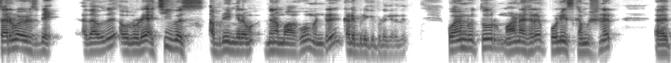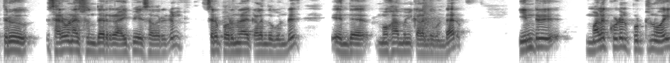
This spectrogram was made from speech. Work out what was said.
சர்வைவர்ஸ் டே அதாவது அவர்களுடைய அச்சீவர்ஸ் அப்படிங்கிற தினமாகவும் இன்று கடைபிடிக்கப்படுகிறது. கோயம்புத்தூர் மாநகர police commissioner Thiru Saravana Sundar IPS அவர்கள் சிறப்பு விருந்தினர் கலந்து கொண்டு இந்த முகாமில் கலந்து கொண்டார். இன்று மலக்குடல் புற்றுநோய்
